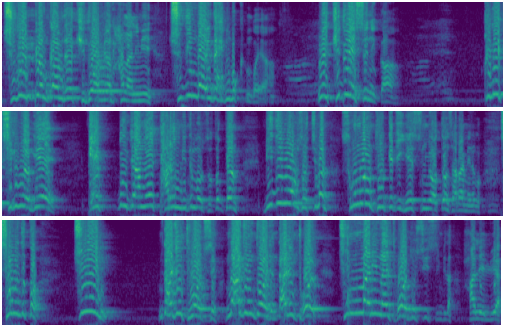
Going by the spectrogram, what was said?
죽을 병 가운데 기도하면 하나님이 죽인다 해도 행복한 거야. 왜 기도했으니까? 근데 지금 여기에 백부장의 다른 믿음 없어서 그냥 믿음이 없었지만 소문은 들었겠지. 예수님이 어떤 사람이라고 소문 듣고 주님 나 좀 도와주세요. 나 좀 도와줘. 나 좀 도와. 주님만이 날 도와줄 수 있습니다. 할렐루야.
